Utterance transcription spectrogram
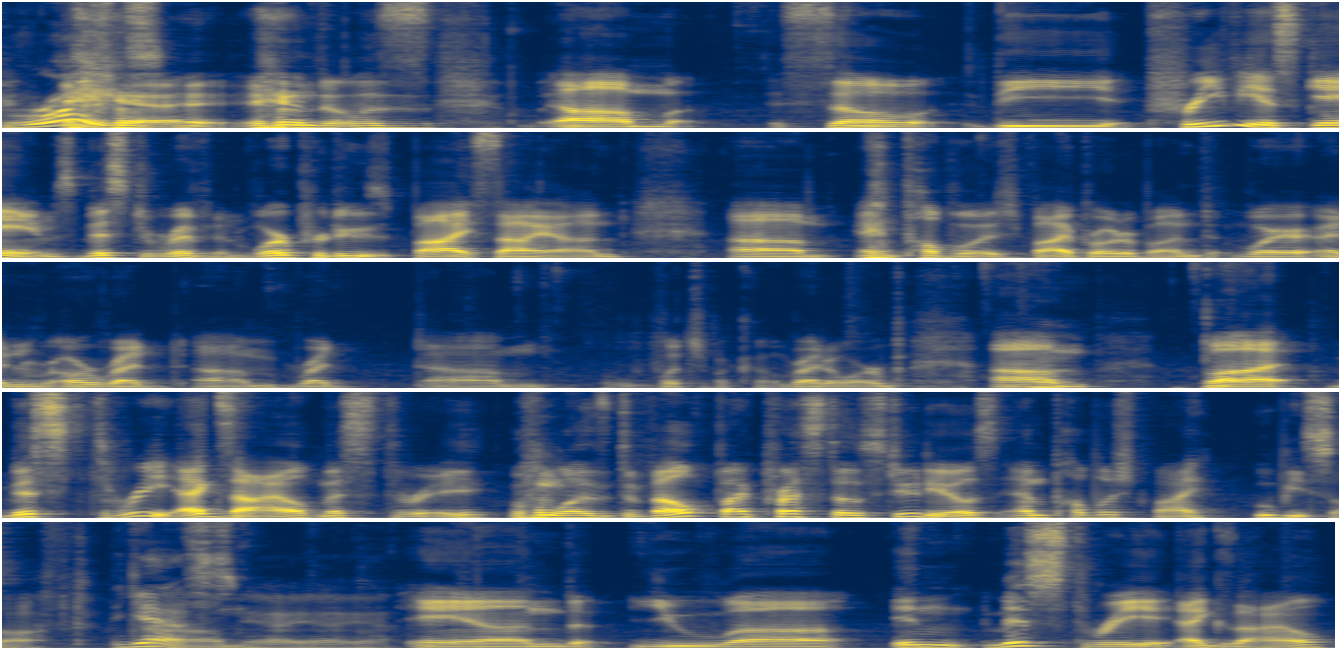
Right. and it was um so the previous games mr riven were produced by Cyan um and published by Broderbund where and or red um red um what red orb um but Myst 3 Exile, Myst 3, was developed by Presto Studios and published by Ubisoft. yes. Um, yeah. Yeah. Yeah. and you uh, in Myst Three Exile,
